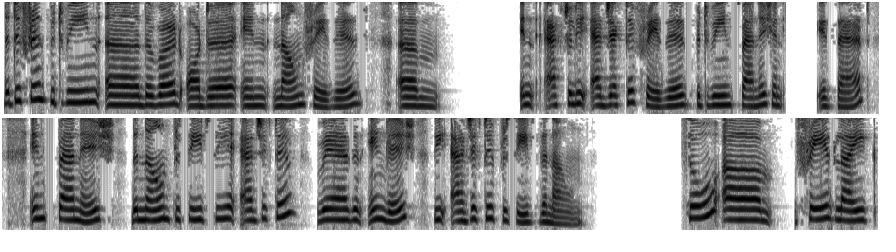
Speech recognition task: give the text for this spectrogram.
The difference between uh, the word order in noun phrases, um, in actually adjective phrases between Spanish and is that in Spanish the noun precedes the adjective, whereas in English the adjective precedes the noun. So, um, phrase like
